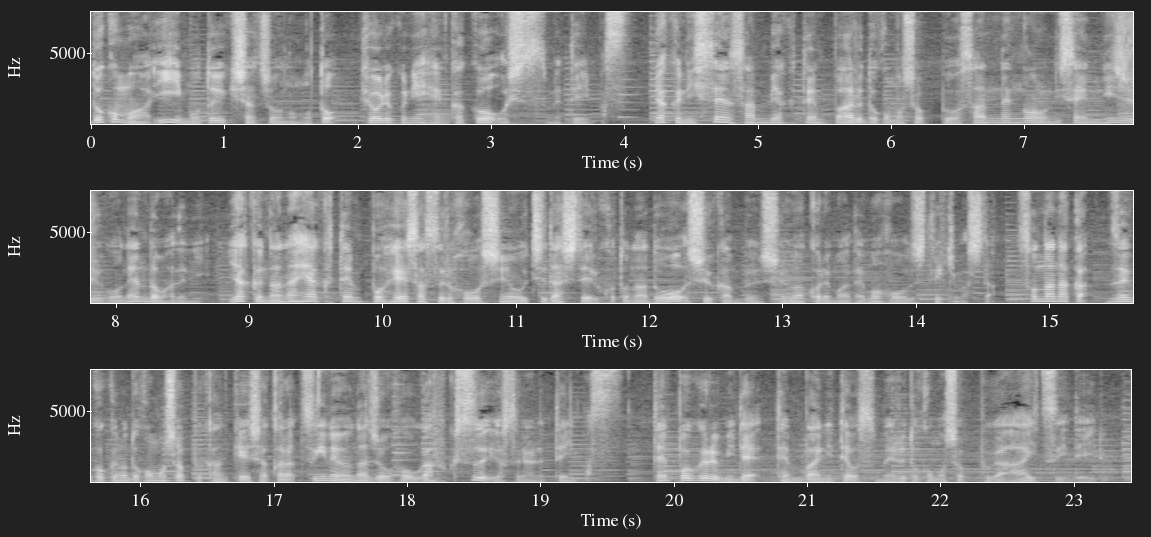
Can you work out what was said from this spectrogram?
ドコモは井伊元幸社長のもと強力に変革を推し進めています。約2300店舗あるドコモショップを3年後の2025年度までに約700店舗閉鎖する方針を打ち出していることなどを週刊文春はこれまでも報じてきました。そんな中全国のドコモショップ関係者から次のような情報が複数寄せられています。店舗ぐるみで転売に手を進めるドコモショップが相次いでいる。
